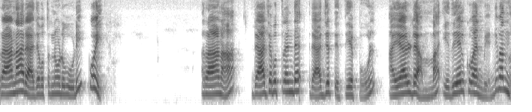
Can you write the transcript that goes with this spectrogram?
റാണ രാജപുത്രനോടുകൂടി പോയി. റാണ രാജപുത്രന്റെ രാജ്യത്തെത്തിയപ്പോൾ അയാളുടെ അമ്മ എതിരേൽക്കുവാൻ വേണ്ടി വന്നു.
